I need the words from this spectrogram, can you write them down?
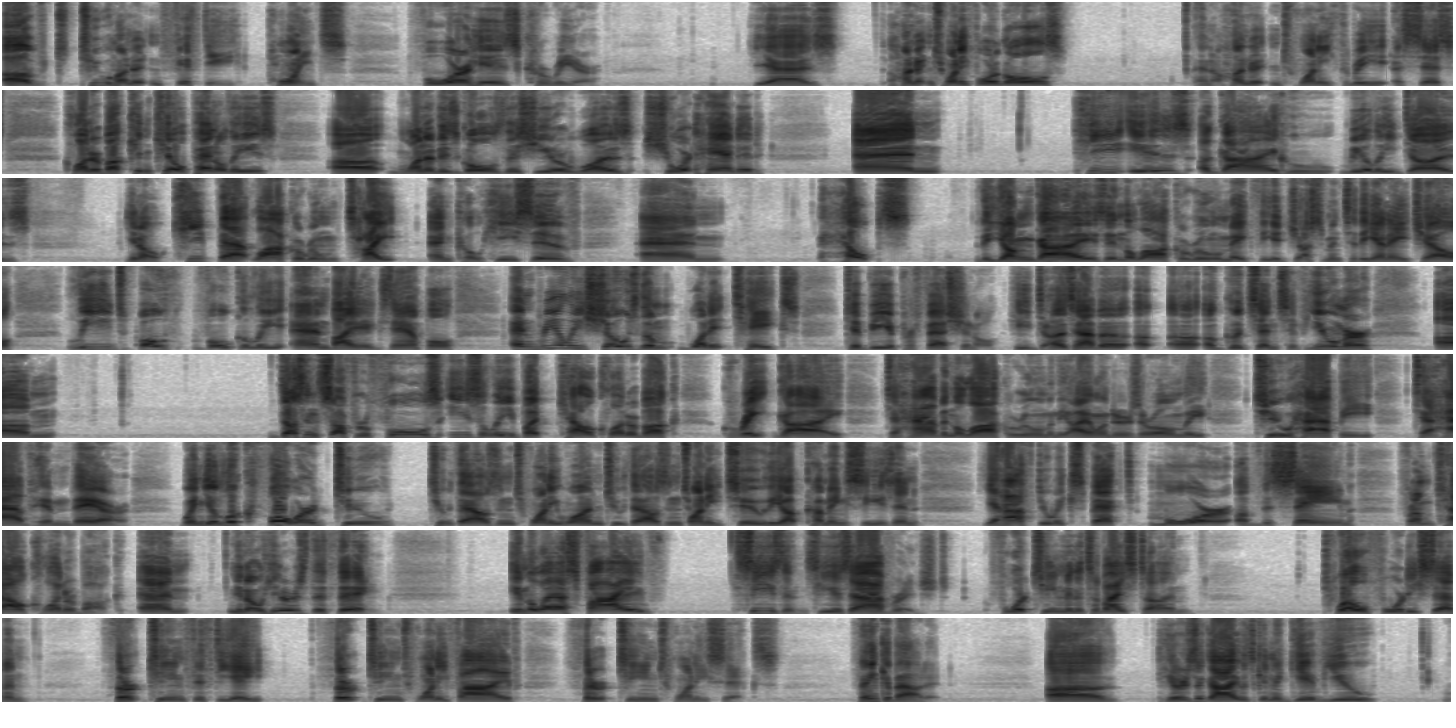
of 250 points for his career. He has 124 goals and 123 assists. Clutterbuck can kill penalties. Uh, one of his goals this year was shorthanded. And he is a guy who really does, you know, keep that locker room tight and cohesive and helps the young guys in the locker room make the adjustment to the NHL, leads both vocally and by example, and really shows them what it takes to be a professional. He does have a, a, a good sense of humor. Um, doesn't suffer fools easily, but Cal Clutterbuck, great guy to have in the locker room, and the Islanders are only too happy to have him there. When you look forward to 2021, 2022, the upcoming season, you have to expect more of the same from Cal Clutterbuck. And, you know, here's the thing in the last five seasons, he has averaged 14 minutes of ice time, 1247, 1358, 1325, 1326. Think about it. Uh, here's a guy who's going to give you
